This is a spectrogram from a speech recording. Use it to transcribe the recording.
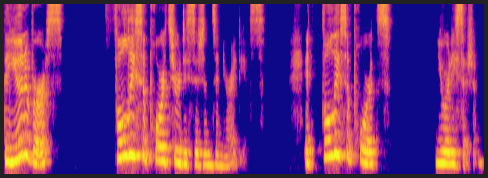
the universe fully supports your decisions and your ideas. It fully supports your decision.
